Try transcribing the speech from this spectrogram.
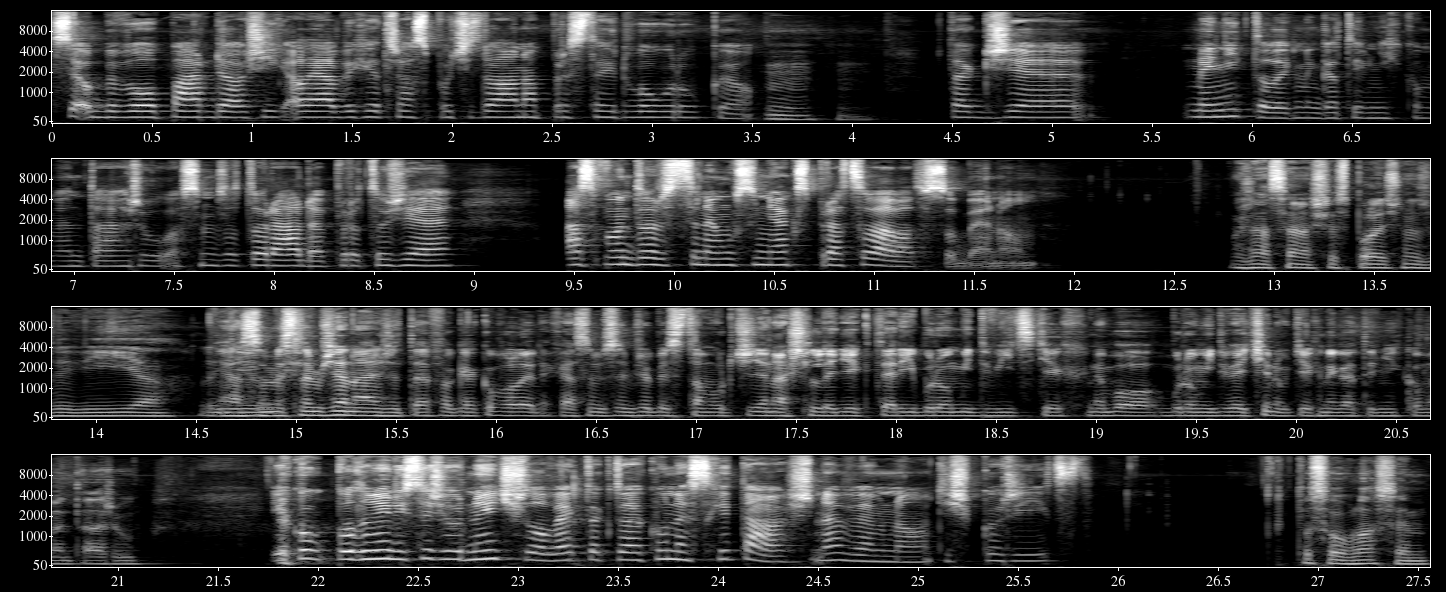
se objevilo pár dalších, ale já bych je třeba spočítala na prstech dvou ruk, jo. Mm-hmm. Takže není tolik negativních komentářů a jsem za to ráda, protože aspoň to se nemusím nějak zpracovávat v sobě, no. Možná se naše společnost vyvíjí a lidi Já si už... myslím, že ne, že to je fakt jako o lidech. Já si myslím, že bys tam určitě našli lidi, kteří budou mít víc těch, nebo budou mít většinu těch negativních komentářů. Jako podle mě, když jsi hodný člověk, tak to jako neschytáš, nevím, no, těžko říct. To souhlasím.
